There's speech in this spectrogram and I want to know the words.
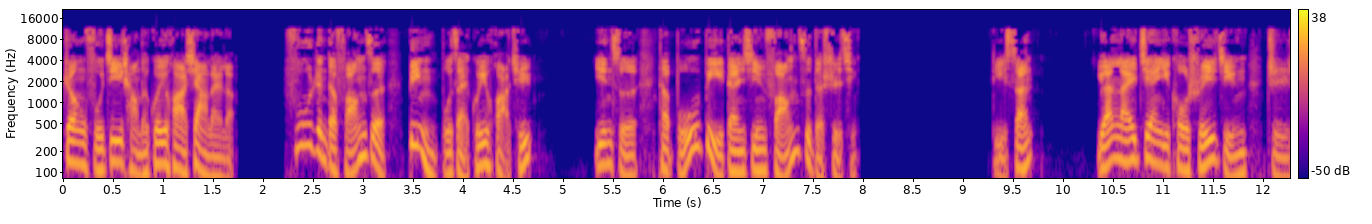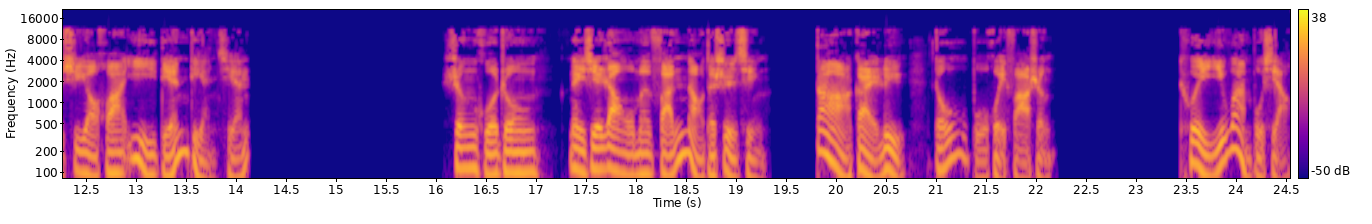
政府机场的规划下来了，夫人的房子并不在规划区，因此他不必担心房子的事情。第三，原来建一口水井只需要花一点点钱。生活中那些让我们烦恼的事情，大概率都不会发生。退一万步想，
